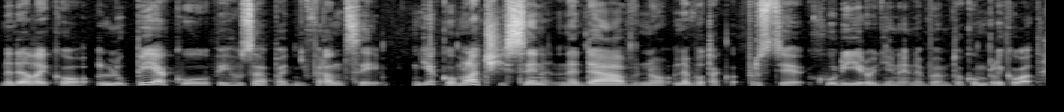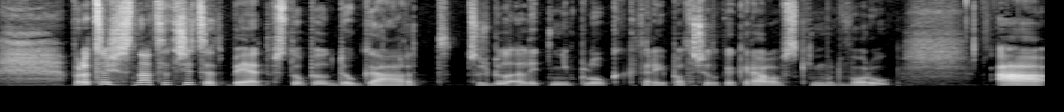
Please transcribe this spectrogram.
nedaleko Lupiaku v jeho západní Francii. Jako mladší syn nedávno, nebo takhle, prostě chudý rodiny, nebudem to komplikovat. V roce 1635 vstoupil do Guard, což byl elitní pluk, který patřil ke královskému dvoru a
